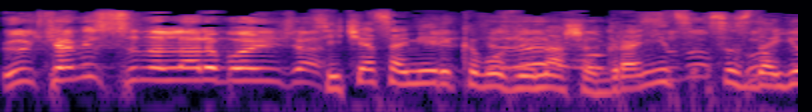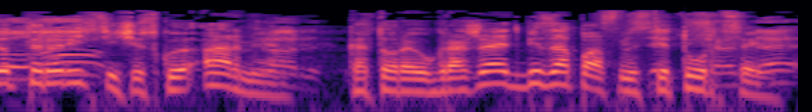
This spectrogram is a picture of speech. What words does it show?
Сейчас Америка возле наших границ создает террористическую армию, которая угрожает безопасности Турции.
